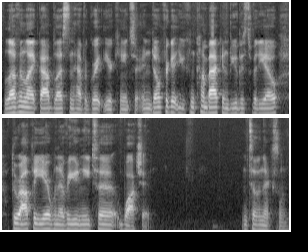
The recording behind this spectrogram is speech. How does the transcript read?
Love and light, God bless, and have a great year, Cancer. And don't forget, you can come back and view this video throughout the year whenever you need to watch it. Until the next one.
